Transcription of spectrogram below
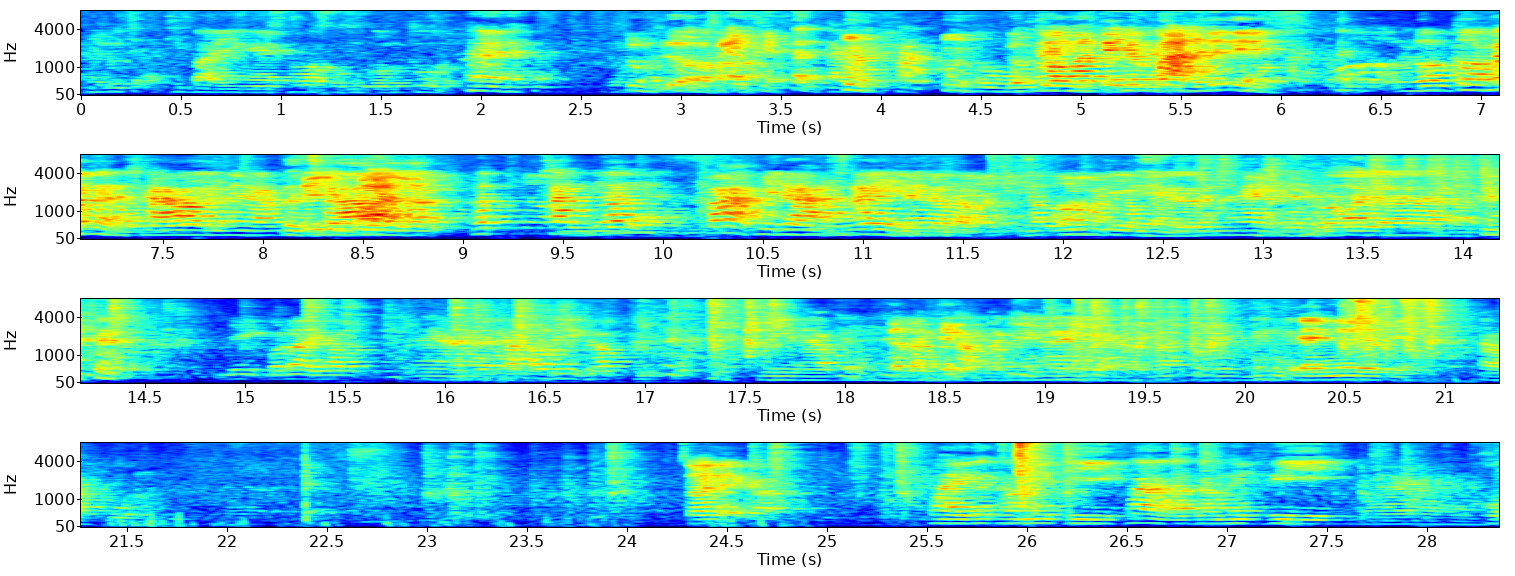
ไม่รู้จะอธิบายยังไง เพราะว่าผมรวมตัวเหลือใครกำลังขัดประตูรวมตัวมาเต็มยกบ้านเลยนี่รวมตัวมาแต่เช้าเลยนะครับเต็มยกบ้านแล้วทั้งทั้ง ฝ้าเพดานให้นะครับแล้วก็มาทำพื้นให้เรียบร้อยแล้วเลขก็ได้ครับอ่าถ้าเอาเลขครับ นี่นะครับผมกำลังทำอันนี้ให้นะครับไกลมือสิครับผมใช่ไหนครับไฟก็ทำให้ฟรีฝ้าก็ทำให้ฟรีอ่าขอ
